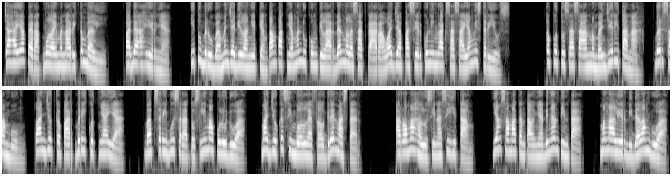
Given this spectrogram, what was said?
cahaya perak mulai menarik kembali. Pada akhirnya, itu berubah menjadi langit yang tampaknya mendukung pilar dan melesat ke arah wajah pasir kuning raksasa yang misterius. Keputusasaan membanjiri tanah. Bersambung. Lanjut ke part berikutnya ya. Bab 1152. Maju ke simbol level Grandmaster. Aroma halusinasi hitam, yang sama kentalnya dengan tinta, mengalir di dalam gua.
